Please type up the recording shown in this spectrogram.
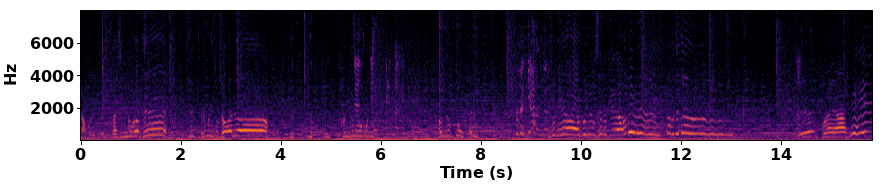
아무래도 여기까지인 것 같아 이 괴물이 쫓아와요 너구리 생각인데. 방금 똥 아니 아니 안 돼. 죄송해요 노래도 죄송해요 네 잘못했죠 예 보라야 히히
